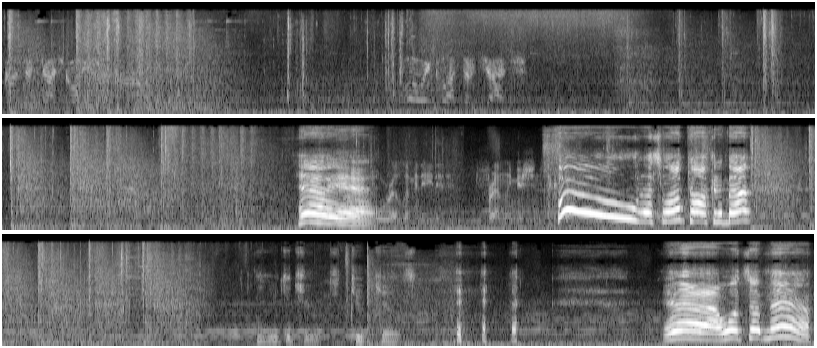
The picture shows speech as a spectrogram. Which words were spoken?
Cluster charge going in. Flowing Hell yeah! Four eliminated. Friendly mission success. Woo! That's what I'm talking about. You get your two kills. yeah, what's up now?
